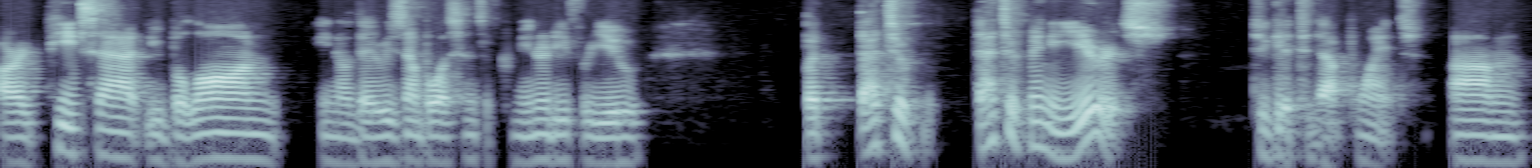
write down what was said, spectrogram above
are at peace at, you belong, you know, they resemble a sense of community for you. But that took that took many years to get to that point. Um,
